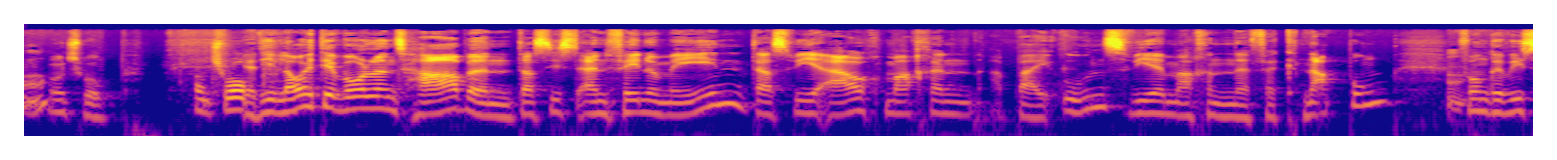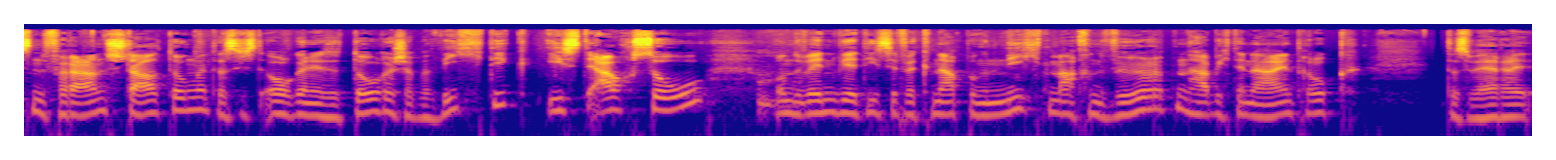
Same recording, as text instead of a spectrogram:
Hm? Und schwupp. Und schwupp. Ja, die Leute wollen's haben. Das ist ein Phänomen, das wir auch machen bei uns. Wir machen eine Verknappung hm. von gewissen Veranstaltungen. Das ist organisatorisch aber wichtig, ist auch so. Und wenn wir diese Verknappung nicht machen würden, habe ich den Eindruck, das wäre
